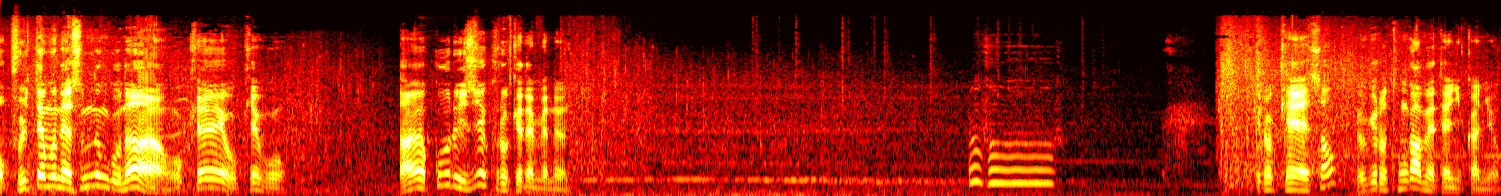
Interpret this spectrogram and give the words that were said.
어 불 때문에 숨는구나. 오케이 오케이 뭐. 나야 꿀이지? 그렇게 되면은. 우후. 이렇게 해서 여기로 통과하면 되니까요.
